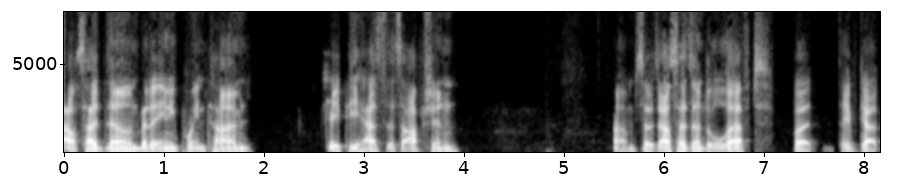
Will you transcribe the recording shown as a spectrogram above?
outside zone, but at any point in time, JT has this option um, so it's outside zone to the left, but they've got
